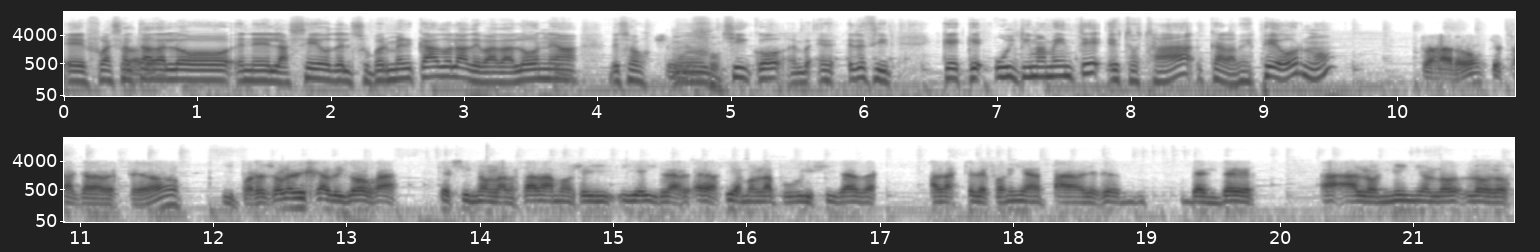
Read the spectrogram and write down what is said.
eh, fue asaltada en, lo- en el aseo del supermercado, la de Badalona, de esos Sí. uh, Uf. chicos, Eh, es decir, que, que últimamente esto está cada vez peor, ¿no? Claro, que está cada vez peor. Y por eso le dije a Vigorra que si nos lanzábamos y, y- y la- hacíamos la publicidad a, a las telefonías para eh, vender a, a los niños lo- lo- los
